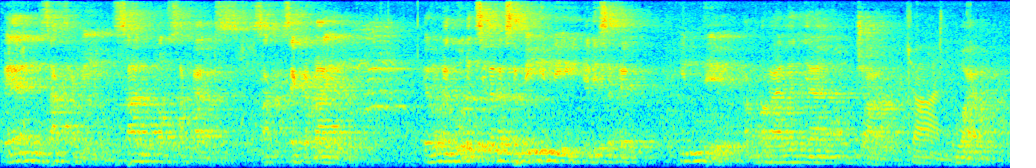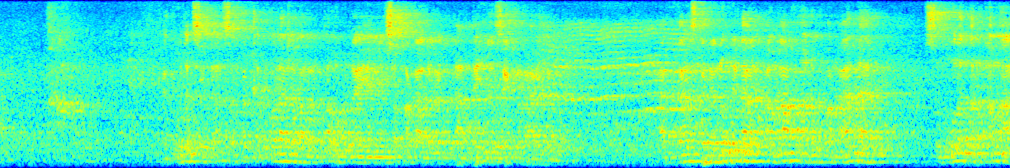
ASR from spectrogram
Ben Zachary, son of Zacarias, Zac- Zechariah. Pero nagulat sila na sabihin ni Elizabeth, hindi, ang pangalan niya John. John. Juan. Nagulat sila sapagkat wala namang kaugnayan yun sa pangalan ng tatay na Zechariah. At nang tinanong nila ang ama kung anong pangalan, sumulat ang ama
